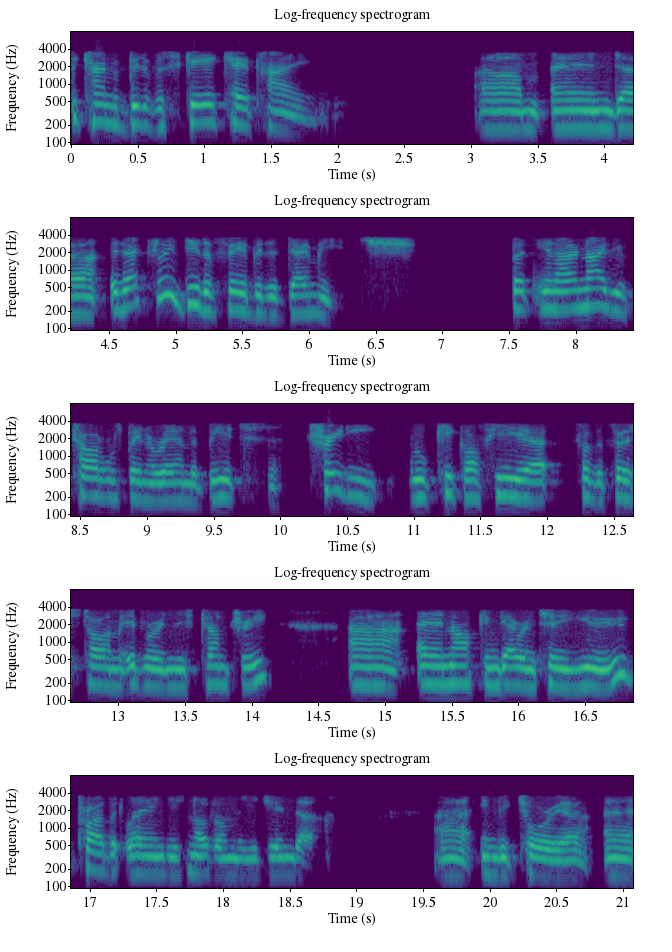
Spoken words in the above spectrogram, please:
became a bit of a scare campaign, um, and uh, it actually did a fair bit of damage. But you know, native title's been around a bit. Treaty will kick off here for the first time ever in this country, uh, and I can guarantee you, private land is not on the agenda uh, in Victoria, uh,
